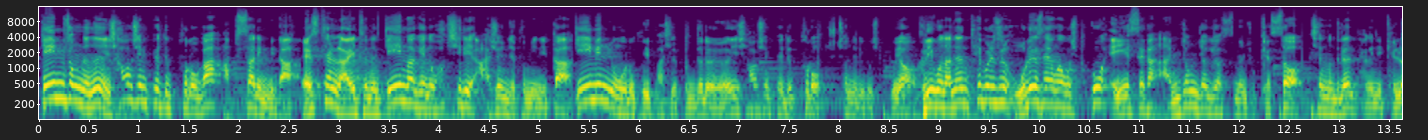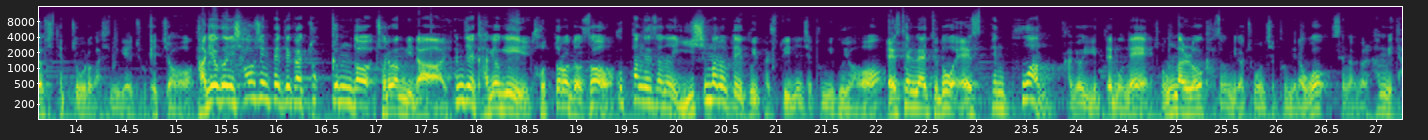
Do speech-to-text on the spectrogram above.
게임 성능은 샤오신 패드 프로가 앞살입니다. S10 라이트는 게임하기에는 확실히 아쉬운 제품이니까 게이밍용으로 구입하실 분들은 샤오신 패드 프로 추천드리고 싶고요. 그리고 나는 태블릿을 오래 사용하고 싶고 AS가 안정적이었으면 좋겠어 하시는 분들은 당연히 갤럭시 탭 쪽으로 가시는 게 좋겠죠. 가격은 샤오신 패드가 조금 더 저렴합니다. 현재 가격이 더 떨어져서 쿠팡에서는 20만 원대에 구입할 수도 있는 제품이고요. S10 라이트도 S펜 포함 가격이기 때문에 정말로 가성비가 좋은 제품이라고 생각을 합니다.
